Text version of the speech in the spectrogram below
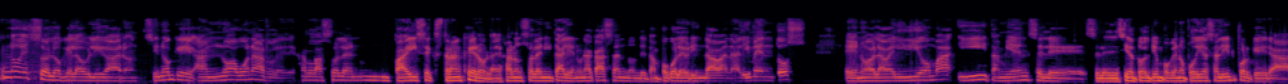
No es solo que la obligaron, sino que al no abonarle, dejarla sola en un país extranjero, la dejaron sola en Italia, en una casa en donde tampoco le brindaban alimentos, eh, no hablaba el idioma y también se le, se le decía todo el tiempo que no podía salir porque era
